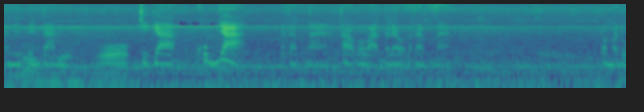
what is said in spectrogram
อันนี้เป็นการฉีดยาคุมหญ้านะครับนะข้าวก็หวานไปแล้วนะครับนะก็มาดู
